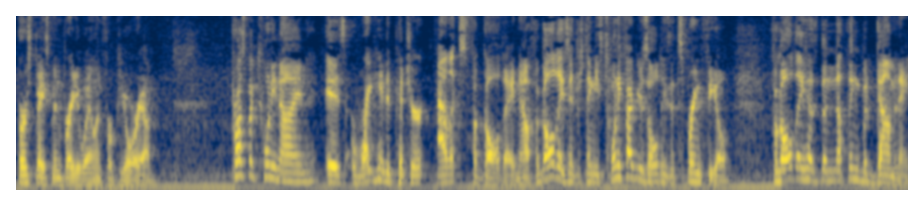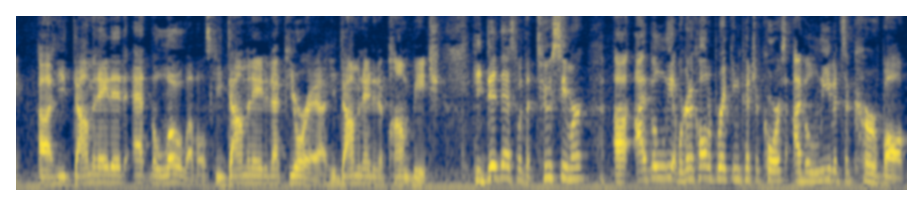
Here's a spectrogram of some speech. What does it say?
first baseman Brady Whalen for Peoria. Prospect 29 is right handed pitcher Alex Fagalde. Now, Fagalde is interesting. He's 25 years old, he's at Springfield. Fagalde has done nothing but dominate. Uh, he dominated at the low levels. He dominated at Peoria. He dominated at Palm Beach. He did this with a two seamer. Uh, I believe we're going to call it a breaking pitch, of course. I believe it's a curveball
